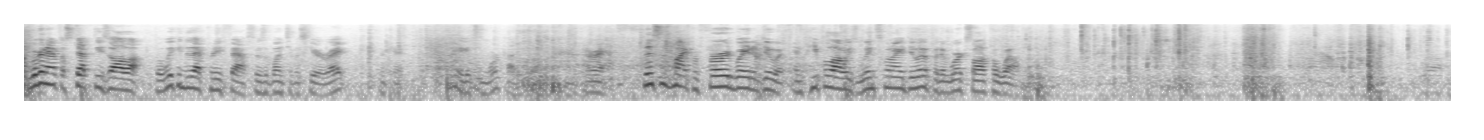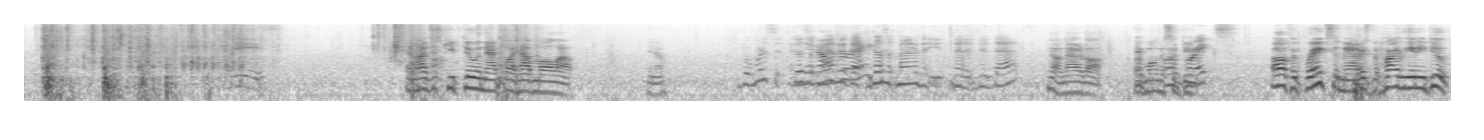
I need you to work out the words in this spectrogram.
we're going to have to step these all up. But we can do that pretty fast. There's a bunch of us here, right? Okay. I'm going to get some work out of it. All right. This is my preferred way to do it. And people always wince when I do it, but it works awful well. And I'll just keep doing that until I have them all out. You know? But what is it? Does they it don't matter that does it matter that, you, that it did that? No, not at all. They won't miss or a beat. breaks? Oh, if it breaks, it matters, but hardly any do. Okay.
